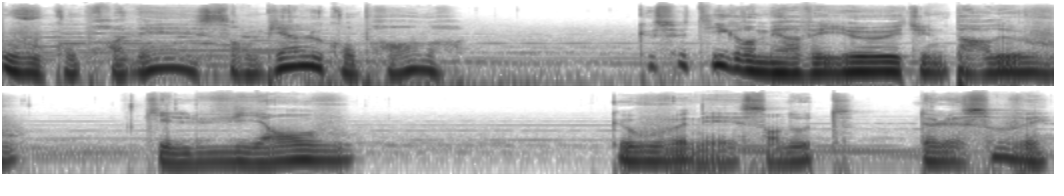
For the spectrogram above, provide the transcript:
Vous comprenez, sans bien le comprendre, que ce tigre merveilleux est une part de vous, qu'il vit en vous, que vous venez sans doute de le sauver,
